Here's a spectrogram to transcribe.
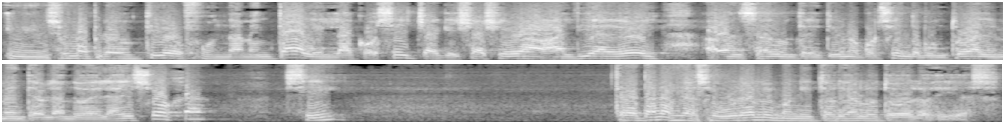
y insumo productivo fundamental en la cosecha que ya lleva al día de hoy avanzado un 31% puntualmente hablando de la de soja, ¿sí? Tratamos de asegurarlo y monitorearlo todos los días.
